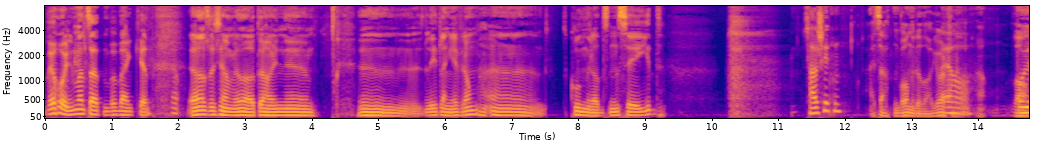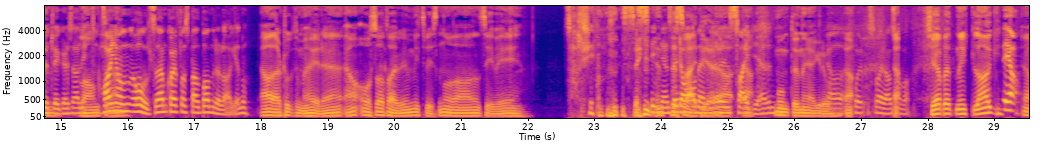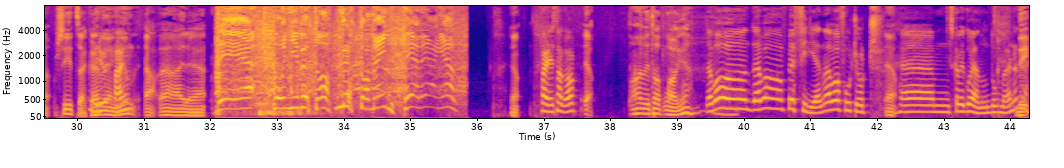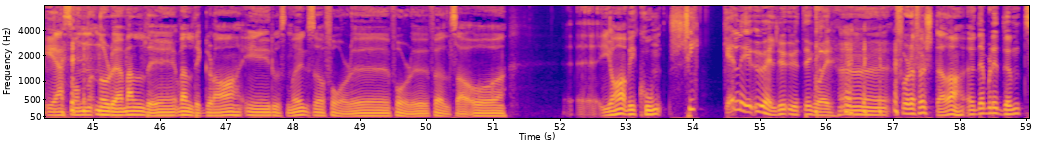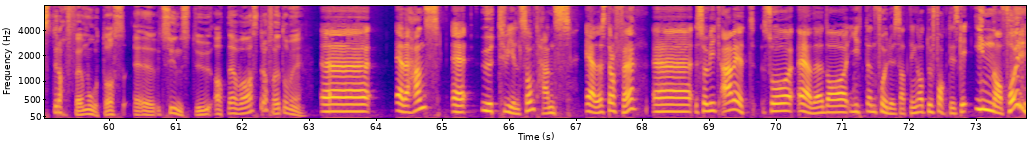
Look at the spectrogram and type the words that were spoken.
Behold den, men sett den på benken. Ja. Ja, Så kommer vi da til han uh, litt lenger fram. Uh, Konradsen Seid. Selg skitten. Jeg setter den på lag, i hvert fall. Ja. Ja. La Og utvikle seg litt. Han og Holse de kan få spille på andre laget nå. Ja, der tok du med høyre. Ja, Og så tar vi midtspissen, og da sier vi. Send den til Sverige. Sverige. Sverige. Ja, Montenegro. Ja, Ja. er samme. Kjøp et nytt lag. Ja. Skittsekker i gjengen. Ja, det er eh, Det er bånn i bøtta! Møkkamenn, hele gjengen! Ja. Ferdig snakka. ja. Da har vi tatt laget. Det var, det var befriende. Det var fort gjort. Ja. Ehm, skal vi gå gjennom dommeren, Det er sånn når du er veldig, veldig glad i Rosenborg, så får du, får du følelser og eh, Ja, vi kom skikkelig uheldig ut i går. Eh, For det første, da. Det ble dømt straffe mot oss. Eh, Syns du at det var straffe, Tommy? Uh, er det hands? Uh, utvilsomt hands. Er det straffe? Uh, så vidt jeg vet, så er det da gitt en forutsetning at du faktisk er innafor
